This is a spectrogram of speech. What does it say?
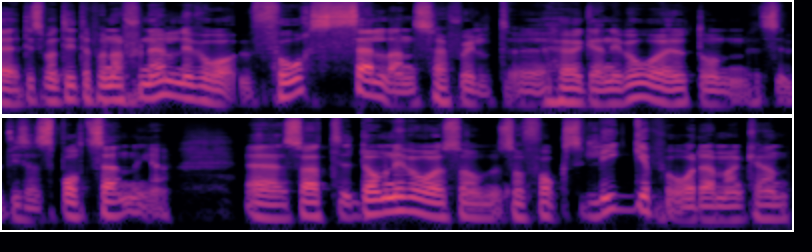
Eh, det som man tittar på nationell nivå får sällan särskilt eh, höga nivåer utom vissa sportsändningar. Så att de nivåer som, som Fox ligger på, där man kan,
